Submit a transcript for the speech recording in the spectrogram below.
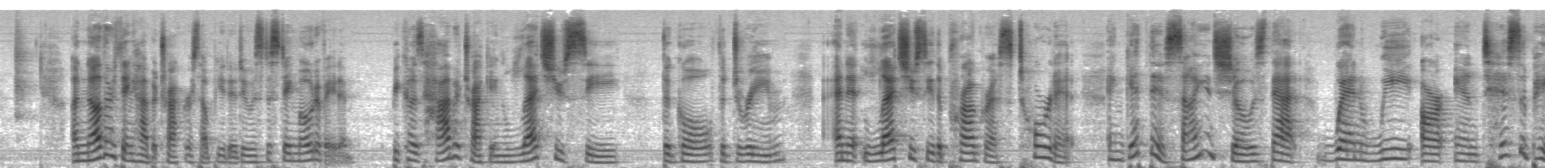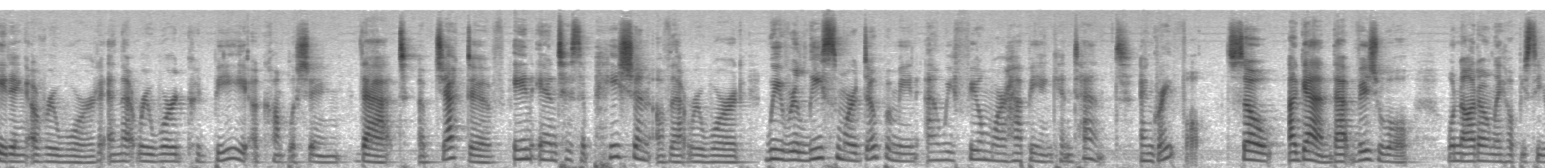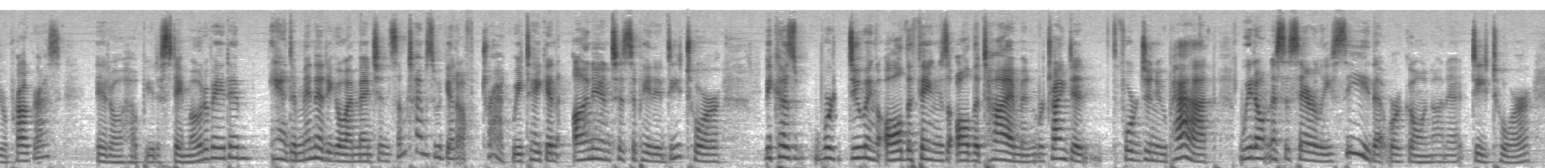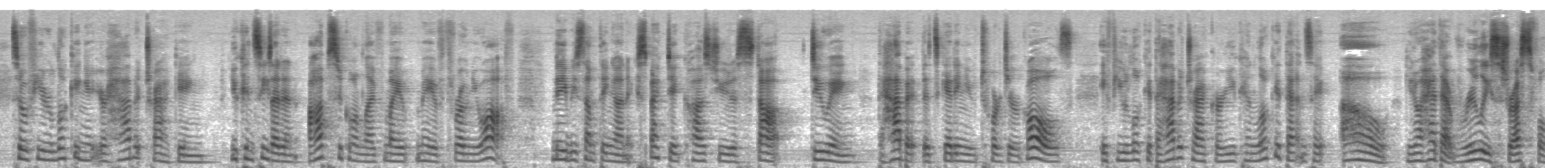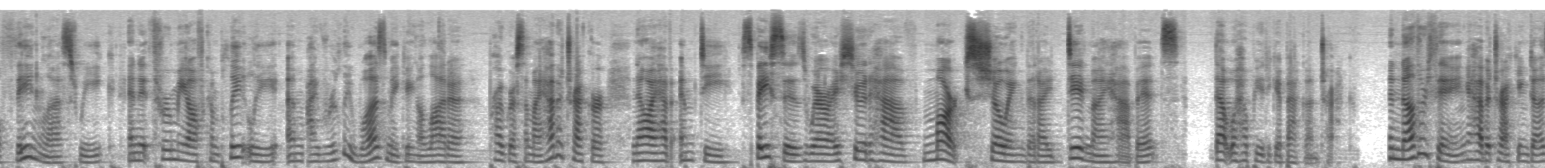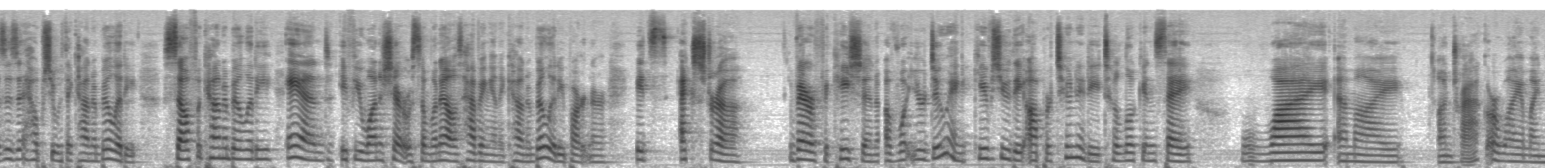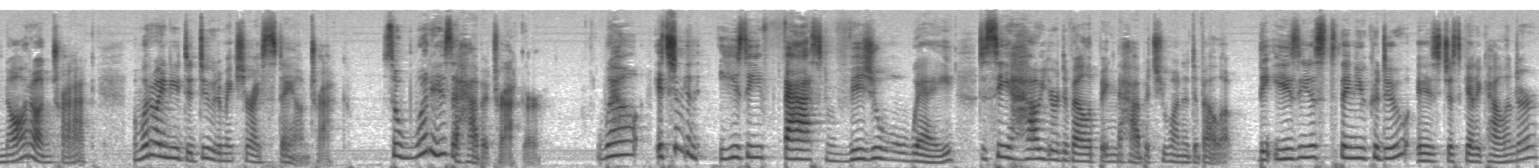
Another thing habit trackers help you to do is to stay motivated because habit tracking lets you see the goal, the dream, and it lets you see the progress toward it and get this science shows that when we are anticipating a reward, and that reward could be accomplishing that objective, in anticipation of that reward, we release more dopamine and we feel more happy and content and grateful. So, again, that visual will not only help you see your progress, It'll help you to stay motivated. And a minute ago, I mentioned sometimes we get off track. We take an unanticipated detour because we're doing all the things all the time and we're trying to forge a new path, we don't necessarily see that we're going on a detour. So if you're looking at your habit tracking, you can see that an obstacle in life may, may have thrown you off. Maybe something unexpected caused you to stop doing the habit that's getting you towards your goals. If you look at the habit tracker, you can look at that and say, oh, you know, I had that really stressful thing last week and it threw me off completely. And I really was making a lot of progress on my habit tracker. Now I have empty spaces where I should have marks showing that I did my habits. That will help you to get back on track. Another thing habit tracking does is it helps you with accountability, self accountability, and if you want to share it with someone else, having an accountability partner, it's extra verification of what you're doing. It gives you the opportunity to look and say, why am I on track or why am I not on track? And what do I need to do to make sure I stay on track? So, what is a habit tracker? Well, it's just an easy, fast, visual way to see how you're developing the habits you want to develop. The easiest thing you could do is just get a calendar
